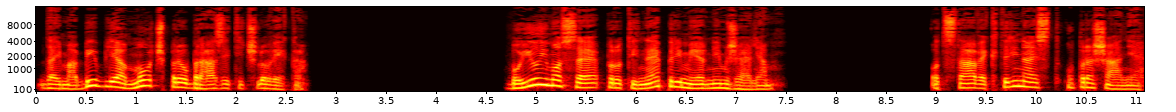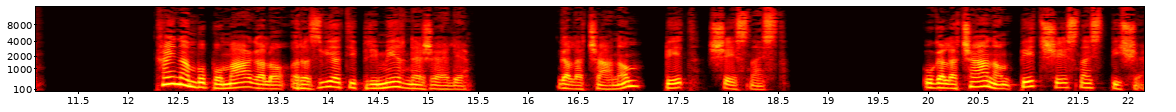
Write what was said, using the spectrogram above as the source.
da ima Biblija moč preobraziti človeka. Bojujmo se proti neprimernim željam. Odstavek 13. Vprašanje. Kaj nam bo pomagalo razvijati primerne želje? Galačanom 5:16 V Galačanom 5:16 piše:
